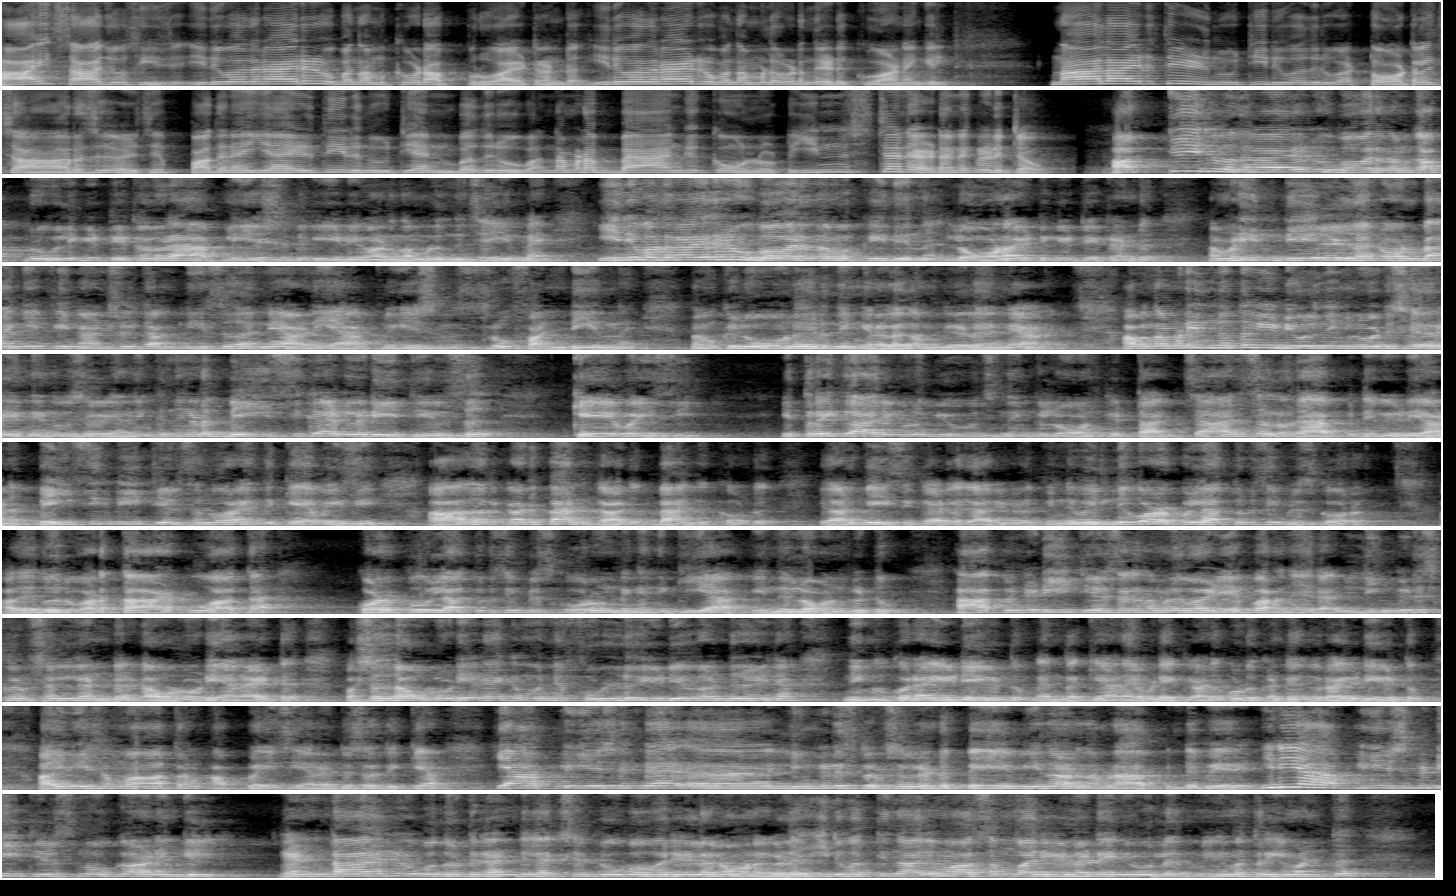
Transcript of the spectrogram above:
Hi Saju C J ഇരുപതിനായിരം രൂപ നമുക്കിവിടെ അപ്രൂവ് ആയിട്ടുണ്ട്. ഇരുപതിനായിരം രൂപ നമ്മൾ ഇവിടെ നിന്ന് എടുക്കുകയാണെങ്കിൽ നാലായിരത്തി എഴുന്നൂറ്റി ഇരുപത് രൂപ ടോട്ടൽ ചാർജ് കഴിച്ച് പതിനയ്യായിരത്തി ഇരുന്നൂറ്റി അൻപത് രൂപ നമ്മുടെ ബാങ്ക് അക്കൗണ്ടിലോട്ട് ഇൻസ്റ്റന്റ് ആയിട്ട് തന്നെ ക്രെഡിറ്റ് ആവും. അപ് ടു ഇരുപതിനായിരം രൂപ വരെ നമുക്ക് അപ്രൂവൽ കിട്ടിയിട്ടുള്ള ഒരു ആപ്ലിക്കേഷന്റെ വീഡിയോ ആണ് നമ്മൾ ഇന്ന് ചെയ്യുന്നത് ഇരുപതിനായിരം രൂപ വരെ നമുക്ക് ഇതിന് ലോൺ ആയിട്ട് കിട്ടിയിട്ടുണ്ട്. നമ്മുടെ ഇന്ത്യയിലുള്ള നോൺ ബാങ്കിങ് ഫിനാൻഷ്യൽ കമ്പനീസ് തന്നെയാണ് ഈ ആപ്ലിക്കേഷൻ ത്രൂ ഫണ്ട് ചെയ്യുന്നത് നമുക്ക് ലോൺ തരുന്ന ഇങ്ങനെയുള്ള കമ്പനികൾ തന്നെയാണ്. അപ്പോൾ നമ്മുടെ ഇന്നത്തെ വീഡിയോയിൽ നിങ്ങളോട് ഷെയർ ചെയ്യുന്നതെന്ന് വെച്ച് കഴിഞ്ഞാൽ നിങ്ങൾക്ക് നിങ്ങളുടെ ബേസിക് ആയിട്ടുള്ള ഡീറ്റെയിൽസ് കെ വൈ സി ഇത്രയും കാര്യങ്ങൾ ഉപയോഗിച്ച് നിങ്ങൾക്ക് ലോൺ കിട്ടാൻ ചാൻസ് ഉള്ള ഒരു ആപ്പിന്റെ വീഡിയോ ആണ്. ബേസിക് ഡീറ്റെയിൽസ് എന്ന് പറയുന്നത് K Y C Aadhaar card PAN card bank account ഇതാണ് ബേസിക് ആയിട്ടുള്ള കാര്യങ്ങൾ. പിന്നെ വലിയ കുഴപ്പമില്ലാത്തൊരു സിബിൽ സ്കോർ അതായത് ഒരുപാട് താഴെ പോവാത്ത കുഴപ്പമില്ലാത്തൊരു സിബിൽ സ്കോർ ഉണ്ടെങ്കിൽ നിങ്ങൾക്ക് ഈ ആപ്പിൽ നിന്ന് ലോൺ കിട്ടും. ആപ്പിന്റെ ഡീറ്റെയിൽസ് ഒക്കെ നമ്മൾ വഴിയെ പറഞ്ഞു തരാം. ലിങ്ക് ഡിസ്ക്രിപ്ഷനിലുണ്ട് ഡൗൺലോഡ് ചെയ്യാനായിട്ട്. പക്ഷെ അത് ഡൗൺലോഡ് ചെയ്യാനൊക്കെ മുന്നേ ഫുള്ള് വീഡിയോ കണ്ടു കഴിഞ്ഞാൽ നിങ്ങൾക്ക് ഒരു ഐഡിയ കിട്ടും. എന്തൊക്കെയാണ് എവിടേക്കാണ് കൊടുക്കേണ്ടതെന്ന് ഒരു ഐഡിയ കിട്ടും അതിനുശേഷം മാത്രം അപ്ലൈ ചെയ്യാനായിട്ട് ശ്രദ്ധിക്കുക. ഈ ആപ്ലിക്കേഷന്റെ ലിങ്ക് ഡിസ്ക്രിപ്ഷനിലുണ്ട് പേമി എന്നാണ് നമ്മുടെ ആപ്പിന്റെ പേര്. ഇനി ഈ ആപ്ലിക്കേഷന്റെ ഡീറ്റെയിൽസ് നോക്കുകയാണെങ്കിൽ രണ്ടായിരം രൂപ തൊട്ട് രണ്ട് ലക്ഷം രൂപ വരെയുള്ള ലോണുകൾ ഇരുപത്തിനാല് മാസം വരെയുള്ള ടെന്യൂറിൽ മിനിമം ത്രീ മന്ത്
